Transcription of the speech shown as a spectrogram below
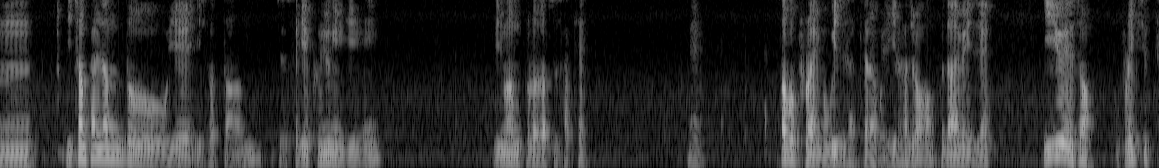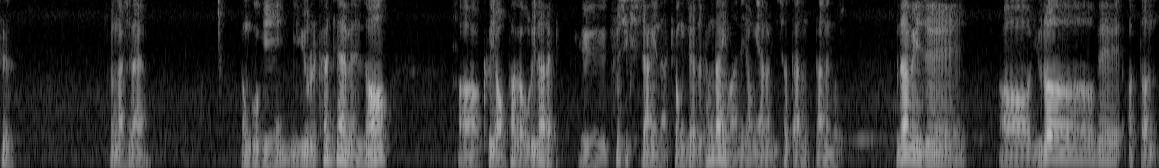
음, 2008년도에 있었던 세계 금융위기, 리먼 브러더스 사태, 네, 서브프라임 모기지 사태라고 얘기를 하죠. 그 다음에 이제 EU에서 브렉시트 기억나시나요? 영국이 EU를 탈퇴하면서 어, 그 여파가 우리나라 그 주식시장이나 경제에도 상당히 많은 영향을 미쳤다는 거죠. 그 다음에 이제 어, 유럽의 어떤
